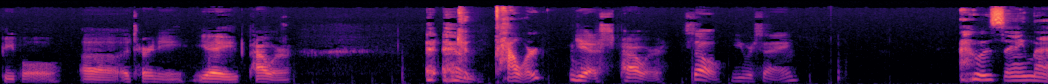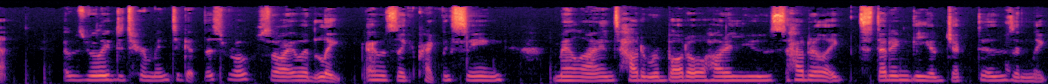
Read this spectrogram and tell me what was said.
people, uh, attorney, yay, power. power. yes, power. So, you were saying? I was saying that I was really determined to get this role, so I would like I was like practicing my lines, how to rebuttal, how to use, how to like studying the objectives and like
